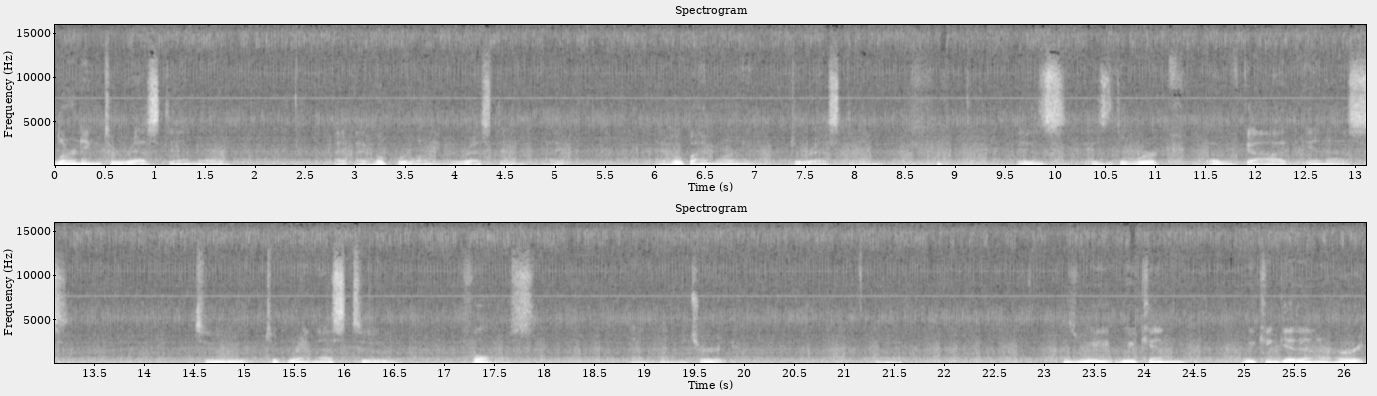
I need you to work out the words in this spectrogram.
learning to rest in or I, I hope we're learning to rest in. I, I hope I'm learning to rest in. is is the work of God in us to to bring us to fullness and, and maturity. Because uh, we we can we can get in a hurry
